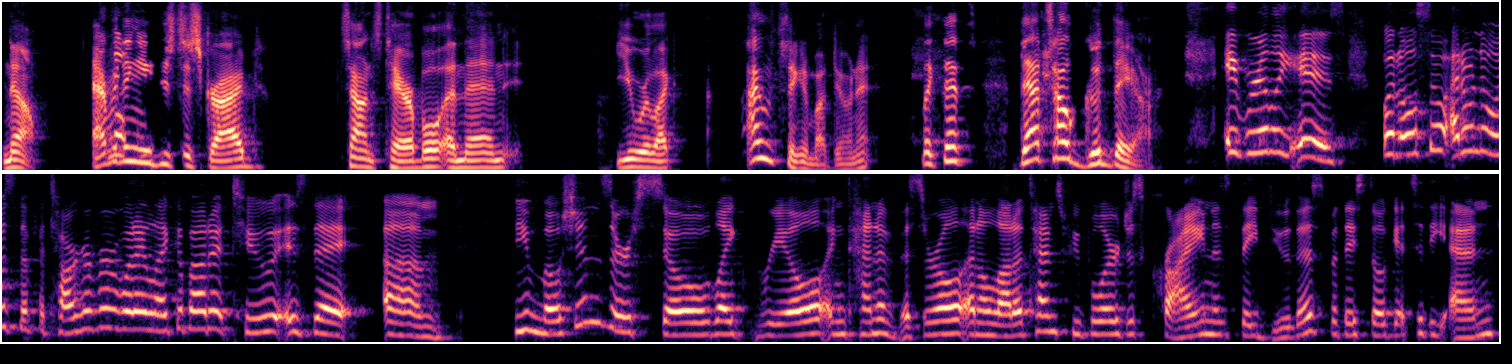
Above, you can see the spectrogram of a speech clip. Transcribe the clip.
no. Everything no. you just described sounds terrible. And then you were like, I was thinking about doing it. Like that's that's how good they are. It really is. But also, I don't know as the photographer, what I like about it too is that um the emotions are so like real and kind of visceral and a lot of times people are just crying as they do this but they still get to the end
